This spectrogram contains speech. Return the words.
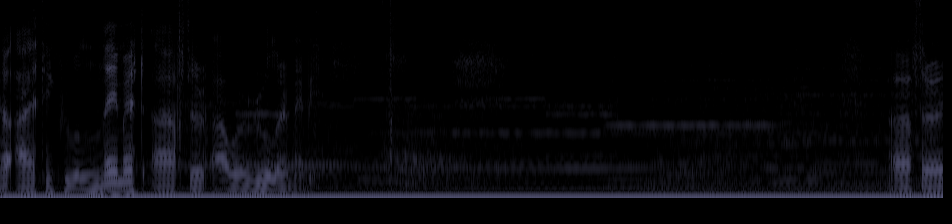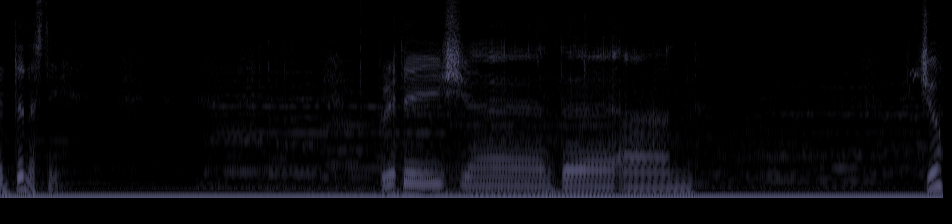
No, I think we will name it after our ruler, maybe. After our dynasty. British uh, the on Jew.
